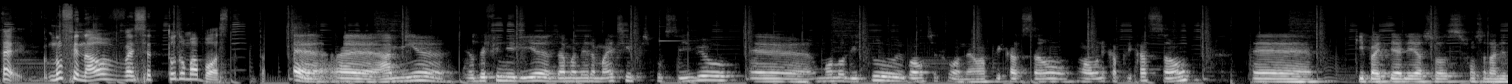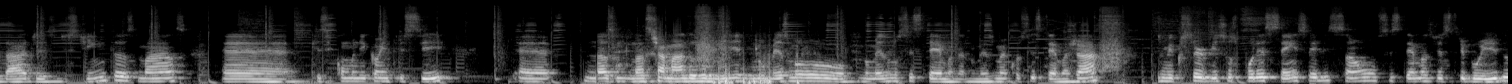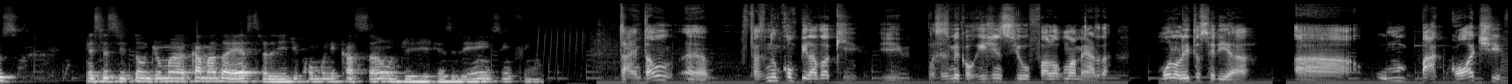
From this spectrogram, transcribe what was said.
É, no final vai ser tudo uma bosta. Então. É, é, a minha, eu definiria da maneira mais simples possível é, o monolito, igual você falou, né? Uma aplicação, uma única aplicação é, que vai ter ali as suas funcionalidades distintas, mas é, que se comunicam entre si é, nas, nas chamadas ali no mesmo, no mesmo sistema, né, no mesmo ecossistema. Já os microserviços, por essência, eles são sistemas distribuídos, necessitam de uma camada extra ali de comunicação, de resiliência, enfim. Tá, então, é, fazendo um compilado aqui, e vocês me corrigem se eu falo alguma merda. Monolito seria uh, um pacote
